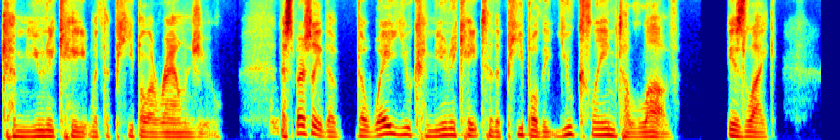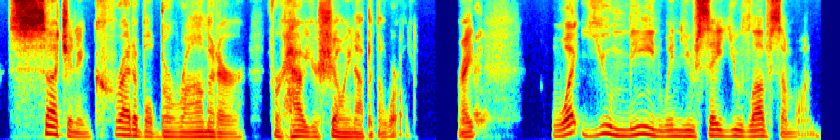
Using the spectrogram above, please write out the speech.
communicate with the people around you especially the the way you communicate to the people that you claim to love is like such an incredible barometer for how you're showing up in the world right, right. what you mean when you say you love someone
